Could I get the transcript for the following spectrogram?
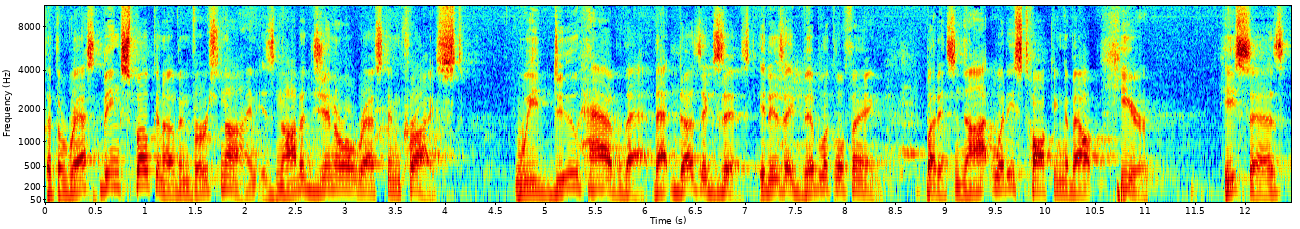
That the rest being spoken of in verse 9 is not a general rest in Christ. We do have that. That does exist. It is a biblical thing but it's not what he's talking about here. He says,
